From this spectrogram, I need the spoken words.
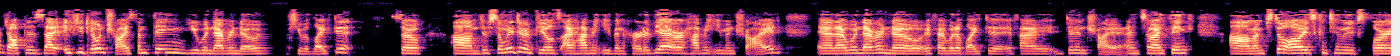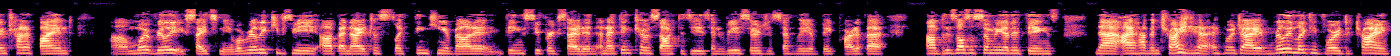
adopted is that if you don't try something, you would never know if you would like it. So um, there's so many different fields I haven't even heard of yet or haven't even tried. And I would never know if I would have liked it if I didn't try it. And so I think um, I'm still always continually exploring, trying to find um, what really excites me, what really keeps me up at night, just like thinking about it, being super excited. And I think Kawasaki disease and research is definitely a big part of that. Um, but there's also so many other things that I haven't tried yet, which I'm really looking forward to trying.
